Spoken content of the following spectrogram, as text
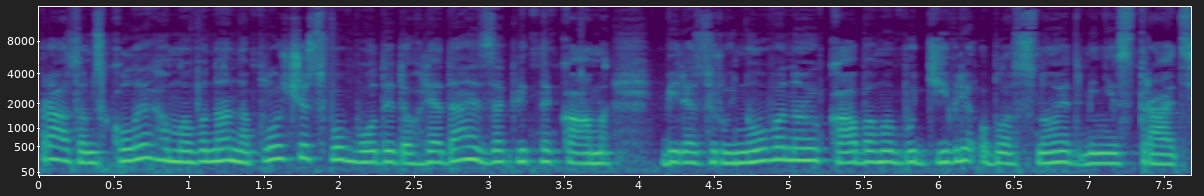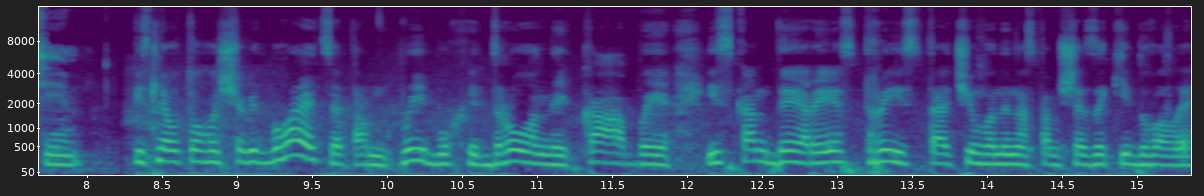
Разом з колегами вона на площі Свободи доглядає за квітниками біля зруйнованої кабами будівлі обласної адміністрації. Після того, що відбувається, там вибухи, дрони, каби, іскандери, С-300, чим вони нас там ще закидували,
